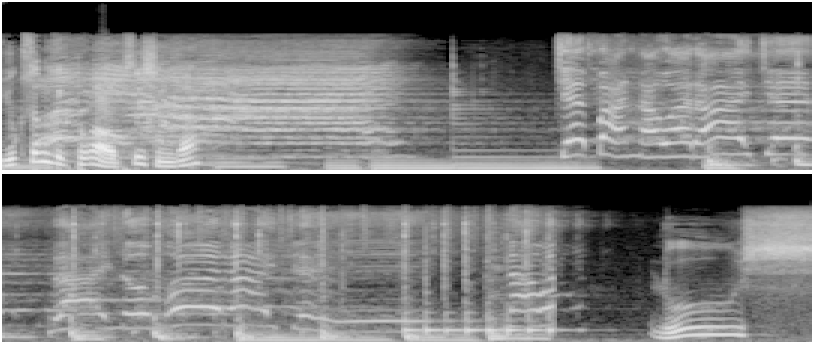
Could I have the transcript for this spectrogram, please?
육성 빅토가 없으신가? 루시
